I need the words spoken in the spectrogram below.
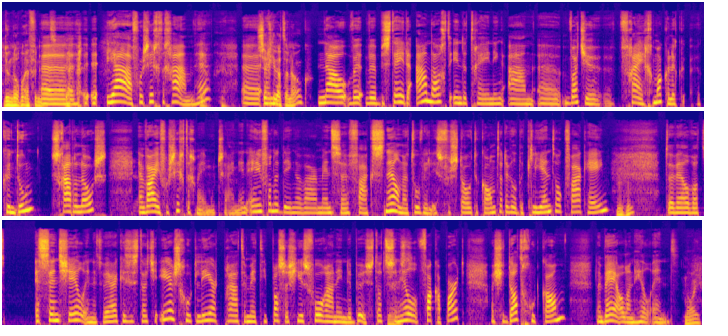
Doe nog maar even niet. eh, ja. eh, ja, voorzichtig gaan. Hè? Ja, Eh, Zeg je dat dan ook? Nou, we, we besteden aandacht in de training aan eh, wat je vrij gemakkelijk kunt doen, schadeloos, en waar je voorzichtig mee moet zijn. En een van de dingen waar mensen vaak snel naartoe willen is verstoten kanten. Daar wil de cliënt ook vaak heen. Mhm. Terwijl wat essentieel in het werk is, is dat je eerst goed leert praten met die passagiers vooraan in de bus. Dat is een heel vak apart. Als je dat goed kan, dan ben je al een heel end. Mooi.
